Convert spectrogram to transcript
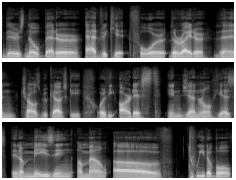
there's no better advocate for the writer than Charles Bukowski or the artist in general. He has an amazing amount of tweetable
